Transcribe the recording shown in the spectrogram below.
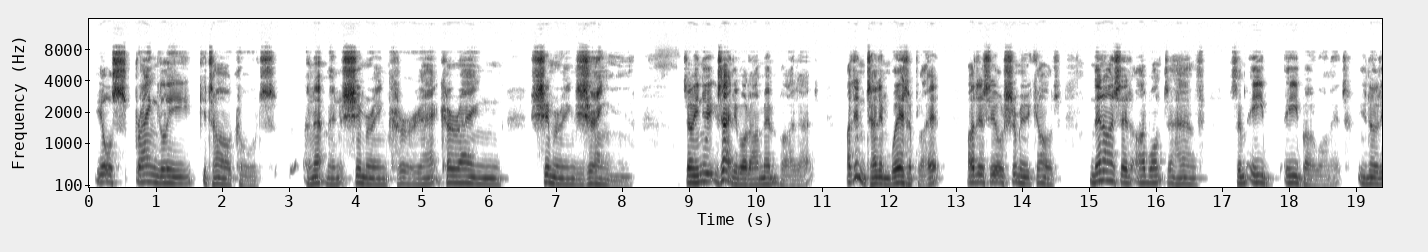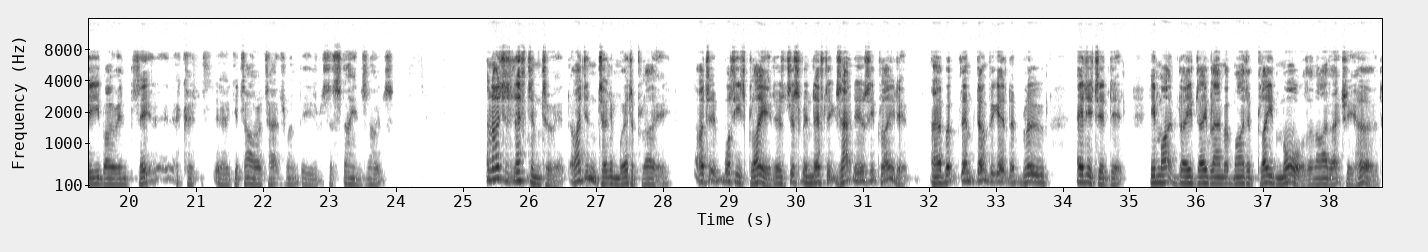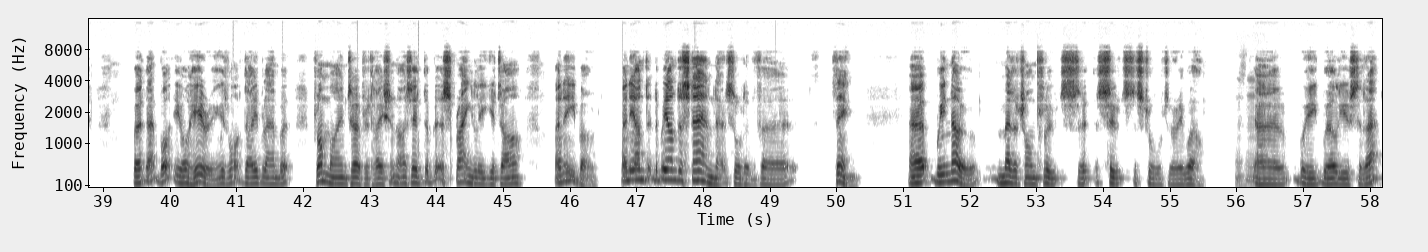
your sprangly guitar chords. And that meant shimmering, kerrang, shimmering, zhang. So he knew exactly what I meant by that. I didn't tell him where to play it. I just said, oh, shimmering chords. And then I said, I want to have some e- EBow on it. You know, the EBow in uh, guitar attachment, the sustains notes. And I just left him to it. I didn't tell him where to play. Did, what he's played has just been left exactly as he played it. Uh, but then don't forget that Blue edited it. He might Dave, Dave Lambert might have played more than I've actually heard. But that what you're hearing is what Dave Lambert, from my interpretation, I said a bit of sprangly guitar, an EBow, and under, we understand that sort of uh, thing. Uh, we know Mellotron flutes suits the Strawbs very well. Mm-hmm. Uh, we well used to that.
